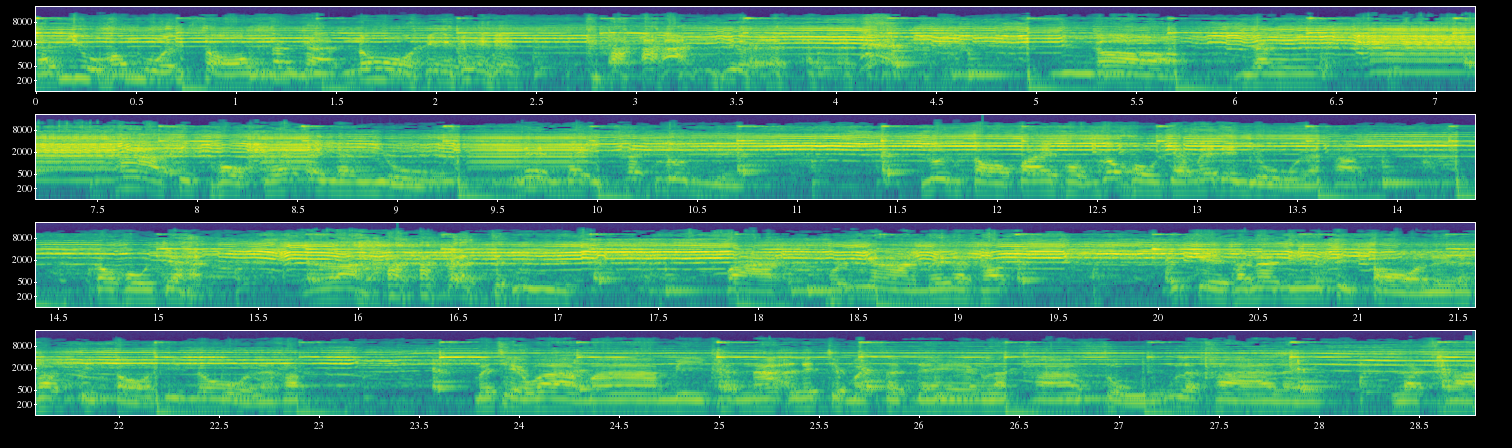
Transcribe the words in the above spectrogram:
ผมอยู่ของหวนสองตั้งแต่โน่ ก็ยังห้าสิบหกแล้วก็ยังอยู่เล่นได้อีกสักรุ่นหนึ่งรุ่นต่อไปผมก็คงจะไม่ได้อยู่นะครับ ก็คงจะลาตีฝากผลงานไว้นะครับลิเกคณะนี้ติดต่อเลยนะครับ ติดต่อที่โน่นะครับ ไม่ใช่ว่ามามีคณะแล้วจะมาแสดงราคาสูงราคาอะไรราคา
